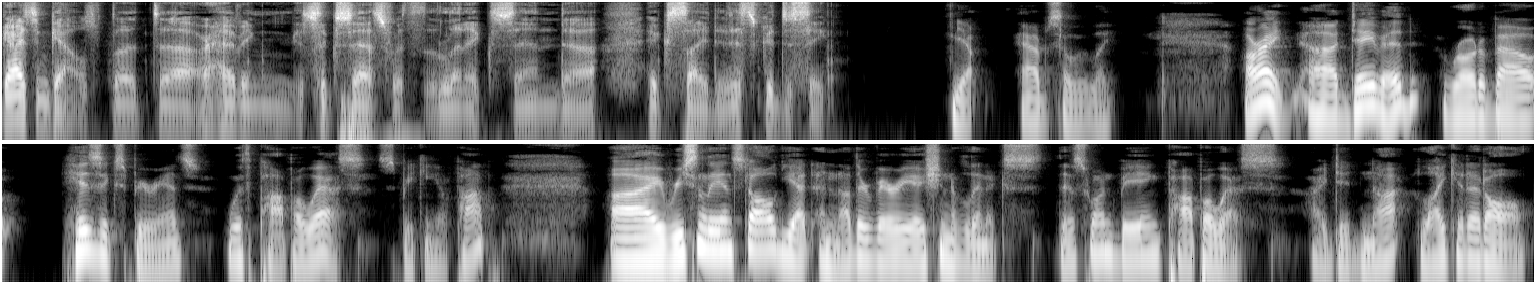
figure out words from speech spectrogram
guys and gals, but uh, are having success with Linux and uh, excited. It's good to see. Yep, absolutely. All right. Uh, David wrote about his experience with Pop OS. Speaking of Pop, I recently installed yet another variation of Linux, this one being Pop OS. I did not like it at all.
